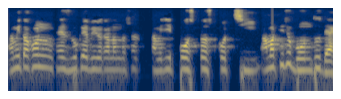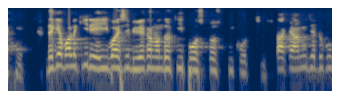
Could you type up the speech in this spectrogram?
আমি তখন ফেসবুকে বিবেকানন্দ স্বা- স্বামীজির পোস্ট টোস্ট করছি। আমার কিছু বন্ধু দেখে দেখে বলে, কি রে, এই বয়সে বিবেকানন্দ কি পোস্ট টোস্ট কি করছিস? তাকে আমি যেটুকু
